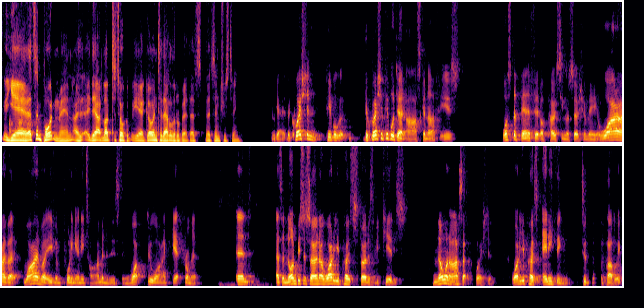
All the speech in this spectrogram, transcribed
yeah, that's important, man. I, I, I'd love to talk. Yeah, go into that a little bit. That's that's interesting. Okay, the question people the question people don't ask enough is, what's the benefit of posting on social media? Why am I why am I even putting any time into this thing? What do I get from it? And as a non-business owner, why do you post photos of your kids? No one asks that question. Why do you post anything to the public?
